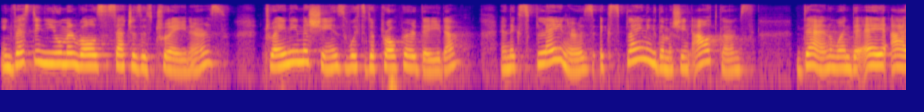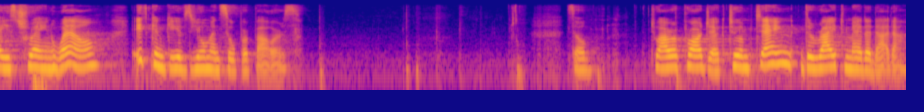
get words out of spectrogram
Invest in human roles such as, trainers, training machines with the proper data, and explainers explaining the machine outcomes then, when the AI is trained well, it can give human superpowers. So, to our project, to obtain the right metadata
